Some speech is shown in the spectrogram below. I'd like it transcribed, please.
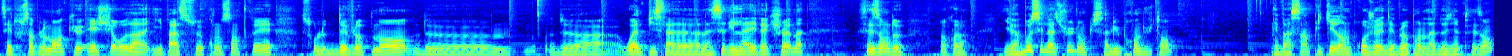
C'est tout simplement que Eshiroda, il va se concentrer sur le développement de, euh, One Piece, la, série live action, saison 2. Donc voilà. Il va bosser là-dessus, donc ça lui prend du temps. Il va s'impliquer dans le projet et développement de la deuxième saison.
